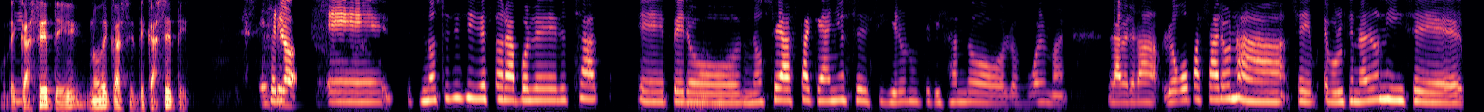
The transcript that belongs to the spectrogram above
De casete, ¿eh? No de casete, de casete. Pero eh, no sé si sigue Zora por el chat, eh, pero no sé hasta qué año se siguieron utilizando los Wallman la verdad. Luego pasaron a, se evolucionaron y se,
